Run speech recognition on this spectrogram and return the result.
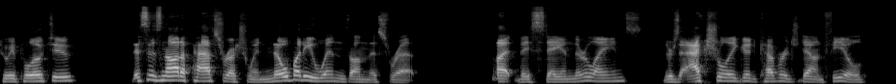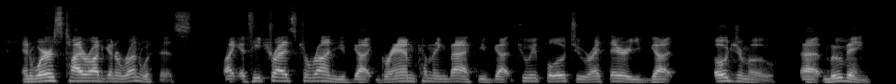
Tui Tuipulotu, this is not a pass rush win. Nobody wins on this rep, but they stay in their lanes. There's actually good coverage downfield. And where's Tyrod going to run with this? Like if he tries to run, you've got Graham coming back. You've got Tuipulotu right there. You've got Ojomo uh, moving.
